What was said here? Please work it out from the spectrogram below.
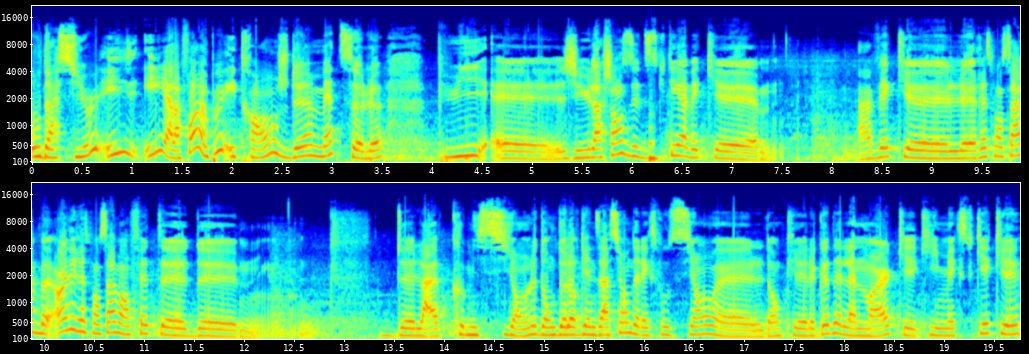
audacieux et, et à la fois un peu étrange de mettre là. Puis euh, j'ai eu la chance de discuter avec euh, avec euh, le responsable, un des responsables en fait euh, de de la commission, là, donc de l'organisation de l'exposition, euh, donc euh, le gars de Landmark euh, qui m'expliquait que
